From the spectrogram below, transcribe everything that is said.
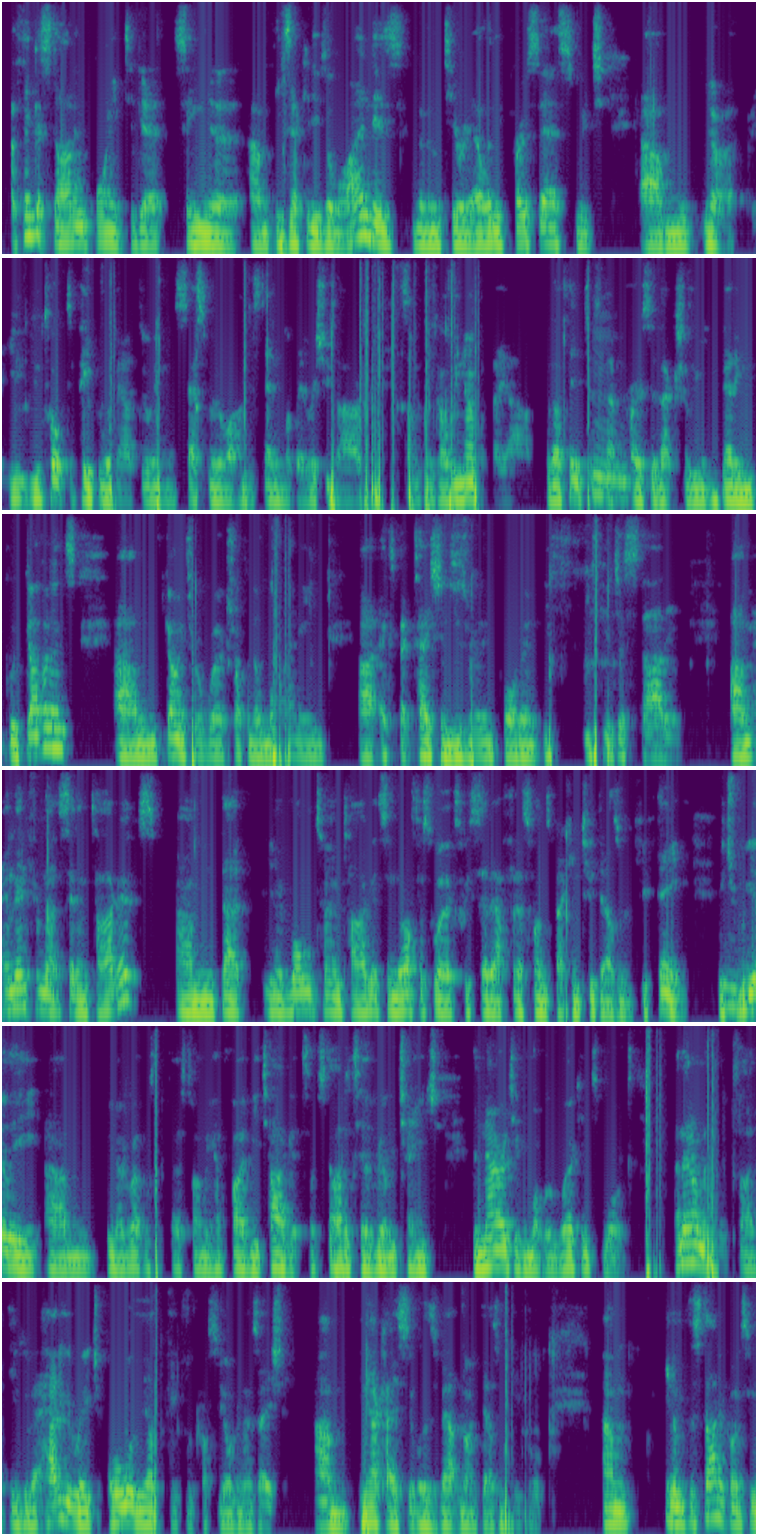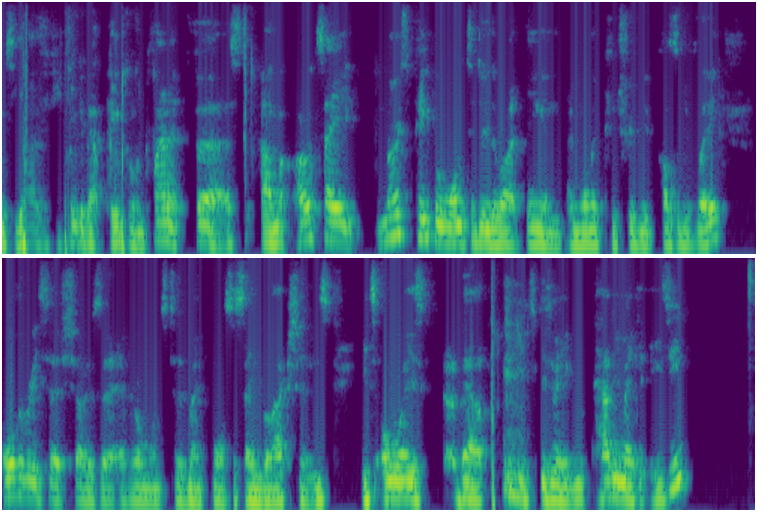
I think a starting point to get senior um, executives aligned is you know, the materiality process, which, um, you know, you, you talk to people about doing an assessment or understanding what their issues are. Some think, oh, we know what they are. But I think just mm. that process of actually embedding good governance, um, going through a workshop and aligning uh, expectations is really important if, if you're just starting. Um, and then from that, setting targets. Um, that you know long-term targets in the Officeworks, We set our first ones back in 2015, which mm. really um, you know that was the first time we had five-year targets. So it started to really change the narrative and what we're working towards. And then on the flip side, think about how do you reach all of the other people across the organization. Um, in our case, it was about 9,000 people. Um, you know, the starting point seems to Yaz, if you think about people and planet first, um, I would say most people want to do the right thing and, and want to contribute positively. All the research shows that everyone wants to make more sustainable actions. It's always about, excuse me, how do you make it easy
